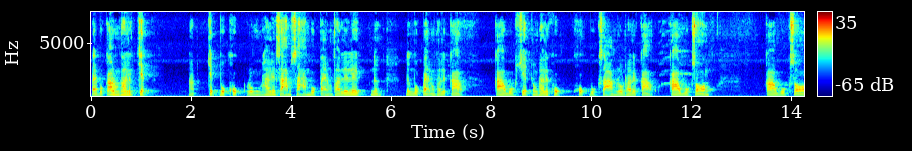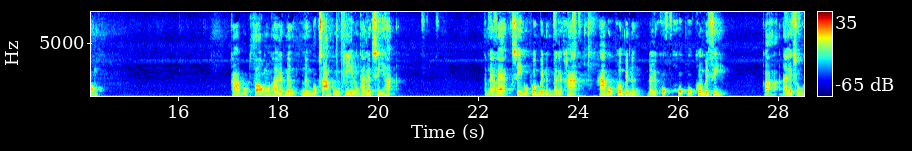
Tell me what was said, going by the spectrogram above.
8บวก9ลงท้ายเลข7นะครับ7บวก6ลงท้ายเลข 3 3บวก8ลงท้ายเลขเลข1 1บวก8ลงท้ายเลข9 9บวก7ลงท้ายเลข6 6บวก3ลงท้ายเลข9 9บวก2 9บวก2 9บวก2ลงท้ายเลข1 1บวก3คงที่ลงท้ายเลข4ฮะตำแหน่งแรก4บวกเพิ่มไป1ได้เลข5 5บวกเพิ่มไป1ได้เลข6 6บวกเพิ่มไป4ก็ได้เลข0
